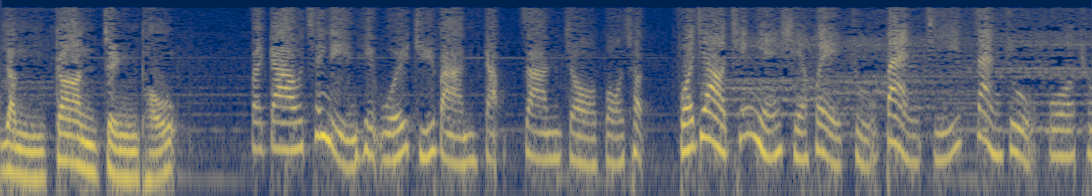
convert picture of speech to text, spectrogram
人間净土，佛教青年協會主辦及贊助播出。佛教青年協會主辦及贊助播出。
